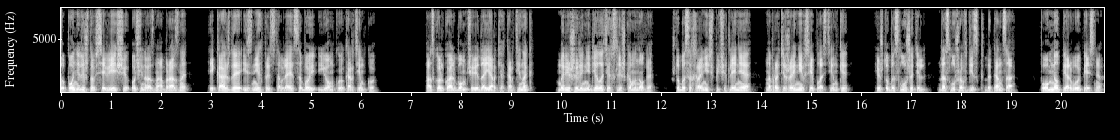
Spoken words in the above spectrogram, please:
то поняли, что все вещи очень разнообразны, и каждая из них представляет собой емкую картинку. Поскольку альбом «Череда ярких картинок», мы решили не делать их слишком много, чтобы сохранить впечатление на протяжении всей пластинки и чтобы слушатель, дослушав диск до конца, помнил первую песню.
